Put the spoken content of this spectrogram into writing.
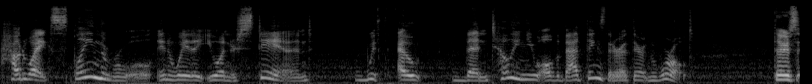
how do I explain the rule in a way that you understand without then telling you all the bad things that are out there in the world? there's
